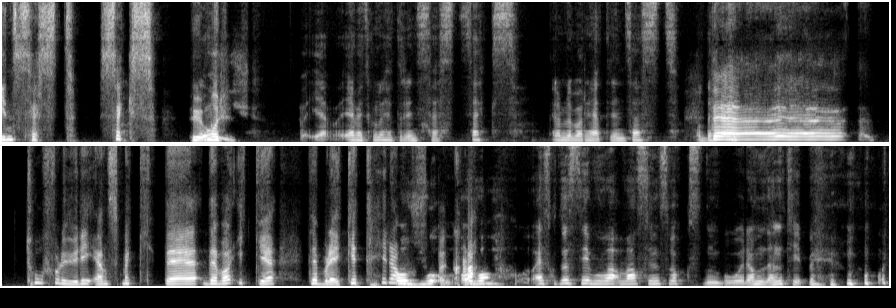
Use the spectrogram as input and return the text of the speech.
incest-sex-humor. Jeg, jeg, vet ikke om det heter incest-sex, eller om det bare heter incest. Og Det To fluer i én smekk. Det, det, var ikke Det ble ikke trampeklapp. Jeg skulle si, hva, hva syns voksenbordet om den type humor?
